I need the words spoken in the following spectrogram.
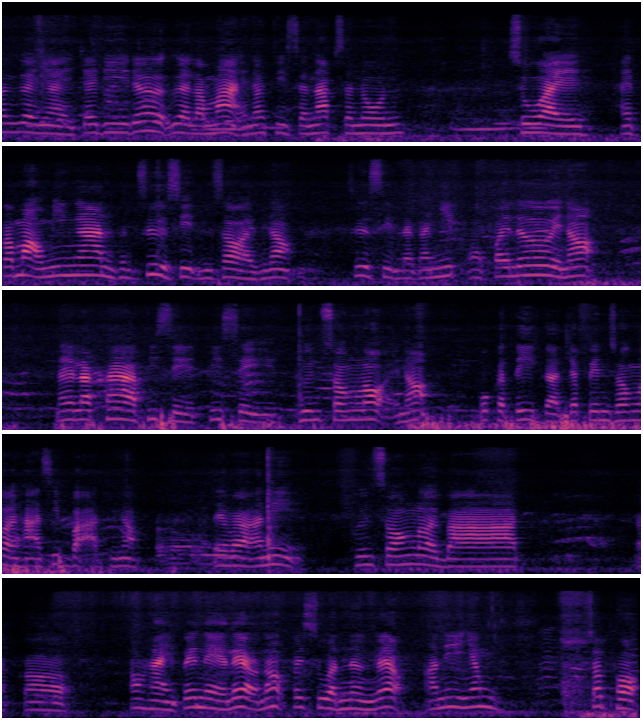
ทั้งเอื้อใหญ่ใจดีเด้อเอื้อละไม้เนาะที่สนับสนุนช่วย ให้ป้าเมามีงานเพิ่นซื้อสินซอยพี่น้องซื้อสินแล้วก็หยิบออกไปเลยเนาะในราคาพิเศษพิเศษพื้นสองร้อยเนาะปกติก็จะเป็นสองร้อยห้าสิบบาทพี่น้องแต่ว่าอันนี้พื้นสองร้อยบาท แล้วก็เอาใหายไปแหน่แล้วเนาะไปส่วนหนึ่งแล้ว อันนี้ยังเฉพาะ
